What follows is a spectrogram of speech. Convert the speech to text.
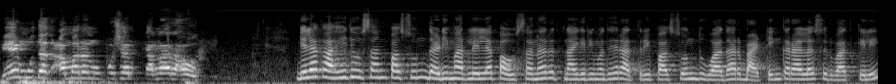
बेमुदत आमरण उपोषण करणार आहोत. गेल्या काही दिवसांपासून दडी मारलेल्या पावसानं रत्नागिरीमध्ये रात्रीपासून धुवाधार बॅटिंग करायला सुरुवात केली.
